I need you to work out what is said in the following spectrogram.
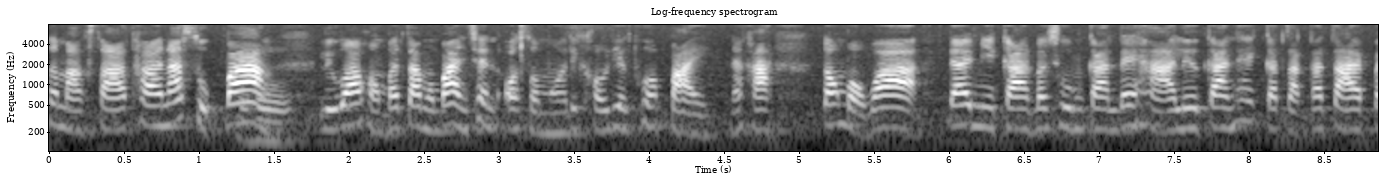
สมัครสาธารณสุขบ้างอือฮึหรือว่าของประจำหมู่บ้านเช่น อสมที่เขาเรียกทั่วไปนะคะ ต้องบอกว่าได้มีการประชุมกันได้หารือกันให้กระจัดกระจายไป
